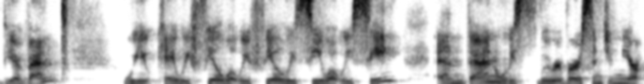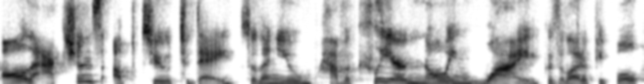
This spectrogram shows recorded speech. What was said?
the event we okay we feel what we feel we see what we see and then we we reverse engineer all the actions up to today. So then you have a clear knowing why because a lot of people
